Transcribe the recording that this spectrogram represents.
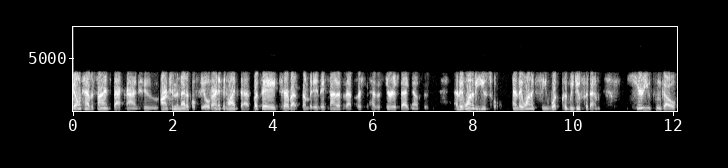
don't have a science background, who aren't in the medical field or anything like that, but they care about somebody and they find out that that person has a serious diagnosis and they want to be useful and they want to see what could we do for them. Here you can go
